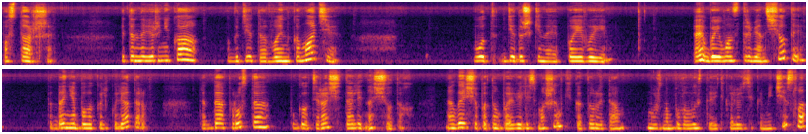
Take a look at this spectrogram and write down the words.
постарше. Это наверняка где-то в военкомате. Вот дедушкины боевые, э, боевой инструмент счеты – Тогда не было калькуляторов. Тогда просто бухгалтера считали на счетах. Иногда еще потом появились машинки, которые там можно было выставить колесиками числа,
